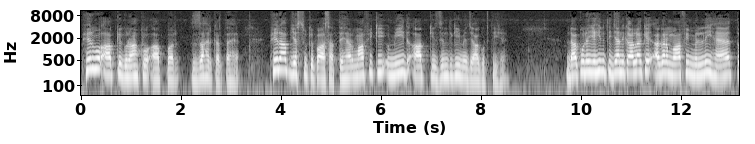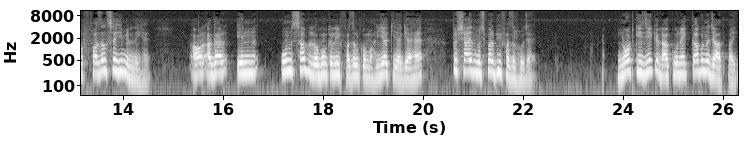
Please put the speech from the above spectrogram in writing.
پھر وہ آپ کے گناہ کو آپ پر ظاہر کرتا ہے۔ پھر آپ یسو کے پاس آتے ہیں اور معافی کی امید آپ کی زندگی میں جاگ اٹھتی ہے۔ ڈاکو نے یہی نتیجہ نکالا کہ اگر معافی ملنی ہے تو فضل سے ہی ملنی ہے۔ اور اگر ان ان سب لوگوں کے لیے فضل کو مہیا کیا گیا ہے، تو شاید مجھ پر بھی فضل ہو جائے۔ نوٹ کیجیے کہ ڈاکو نے کب نجات پائی۔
